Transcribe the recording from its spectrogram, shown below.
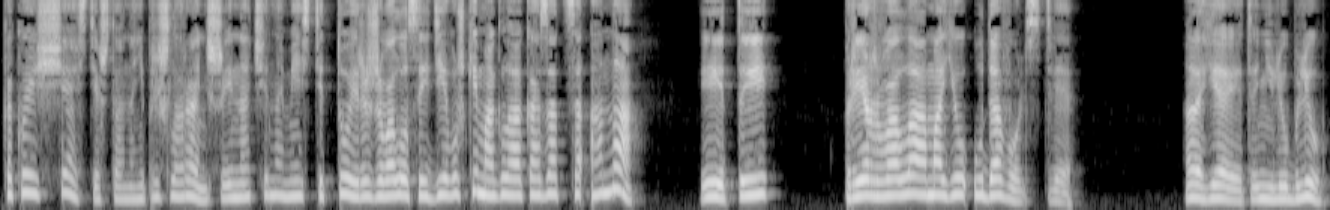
Какое счастье, что она не пришла раньше, иначе на месте той рыжеволосой девушки могла оказаться она. И ты прервала мое удовольствие. А я это не люблю.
